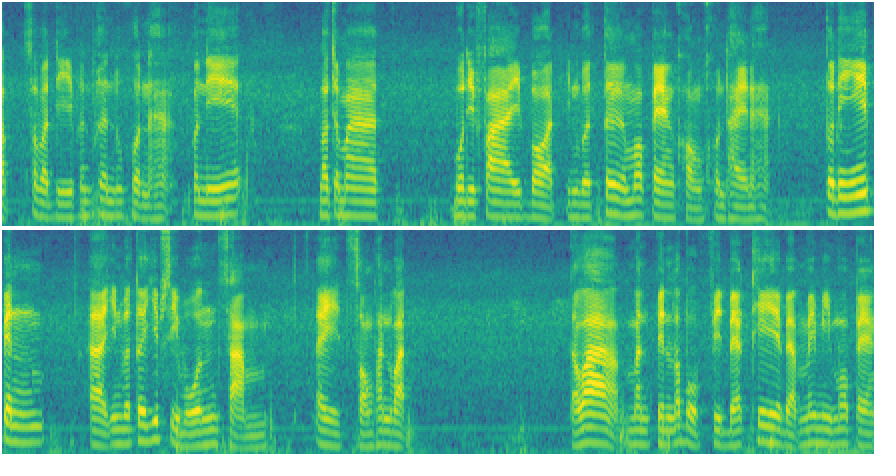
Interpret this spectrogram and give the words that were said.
รับ สวัสดีเพื่อนๆทุกคนนะฮะ วันนี้เราจะมา modify บอร์ด inverter หม้อแปลงของคนไทยนะฮะ ตัวนี้เป็นอ่า inverter 24 โวลต์3ไอ2,000 วัตต์ แต่ว่ามันเป็นระบบ feedback ที่แบบไม่มีหม้อแปลง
